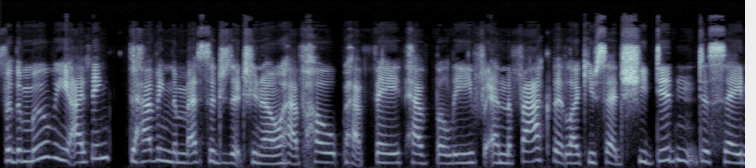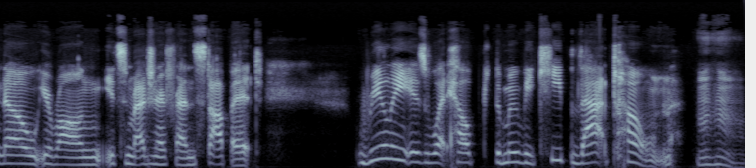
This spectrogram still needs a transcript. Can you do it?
for the movie, I think having the message that, you know, have hope, have faith, have belief, and the fact that, like you said, she didn't just say, no, you're wrong, it's an imaginary friend, stop it, really is what helped the movie keep that tone. Mm-hmm.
